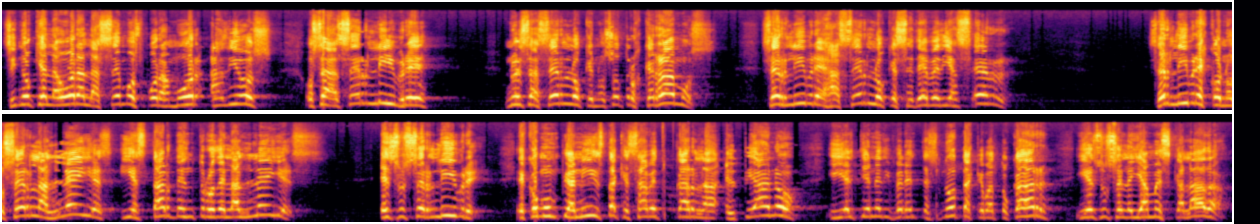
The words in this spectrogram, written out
sino que a la hora la hacemos por amor a Dios. O sea, ser libre no es hacer lo que nosotros querramos. Ser libre es hacer lo que se debe de hacer. Ser libre es conocer las leyes y estar dentro de las leyes. Eso es ser libre. Es como un pianista que sabe tocar el piano y él tiene diferentes notas que va a tocar y eso se le llama escalada.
